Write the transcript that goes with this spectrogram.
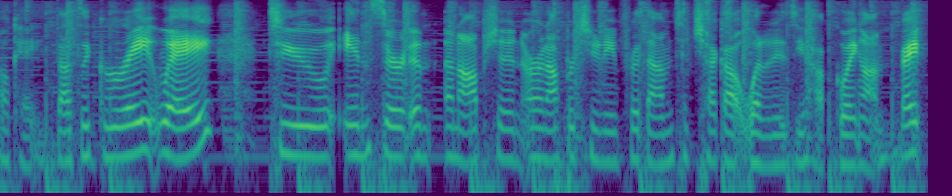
Okay, that's a great way to insert an, an, option or an opportunity for them to check out what it is you have going on, right?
